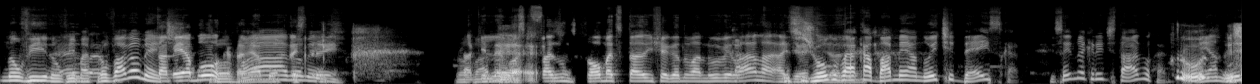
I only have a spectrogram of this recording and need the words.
não vi, não vi, É, mas vai- provavelmente. Tá meia boca, tá meia boca, tá. Tá aquele negócio É. que faz um sol, mas tu tá enxergando uma nuvem lá, lá Esse adiante jogo já, vai né? acabar meia-noite e 10, cara. Isso é inacreditável, cara. Cru. Meia-noite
